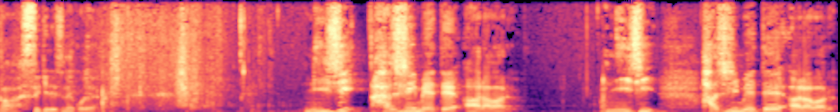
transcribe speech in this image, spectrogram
あ、素敵ですね、これ。虹、初めて現る。虹、初めて現る。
